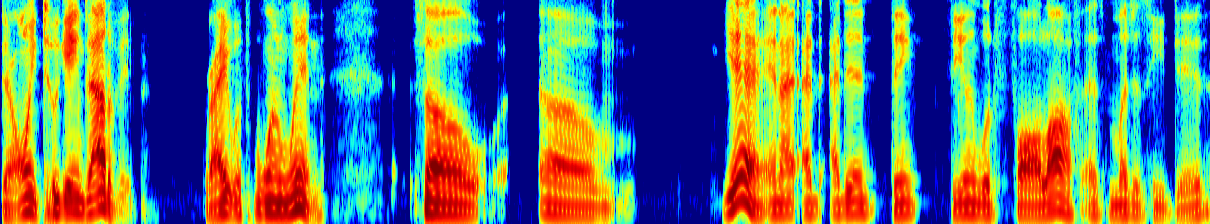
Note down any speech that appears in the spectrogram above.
they're only two games out of it, right, with one win. So, um, yeah, and I, I, I didn't think Thielen would fall off as much as he did.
